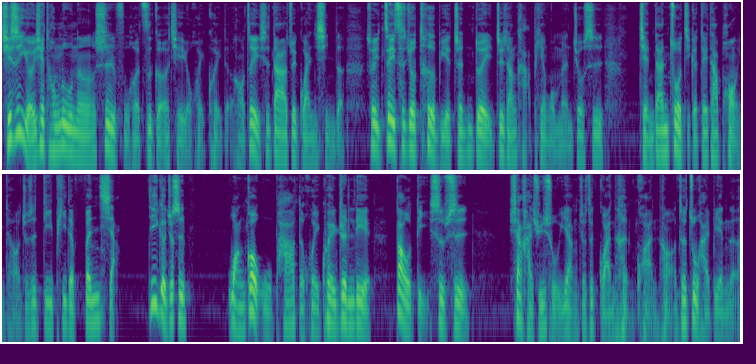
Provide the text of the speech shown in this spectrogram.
其实有一些通路呢是符合资格而且有回馈的。好，这也是大家最关心的。所以这一次就特别针对这张卡片，我们就是简单做几个 data point 哈，就是 DP 的分享。第一个就是网购五趴的回馈认列，到底是不是？像海巡署一样，就是管很宽哈，这住海边的。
